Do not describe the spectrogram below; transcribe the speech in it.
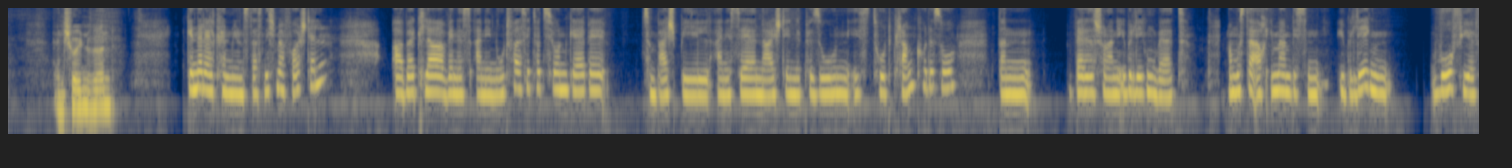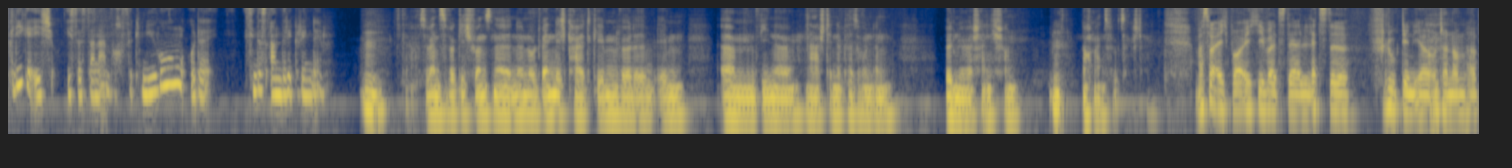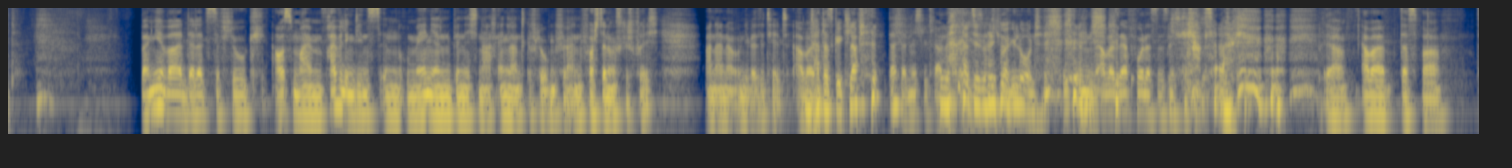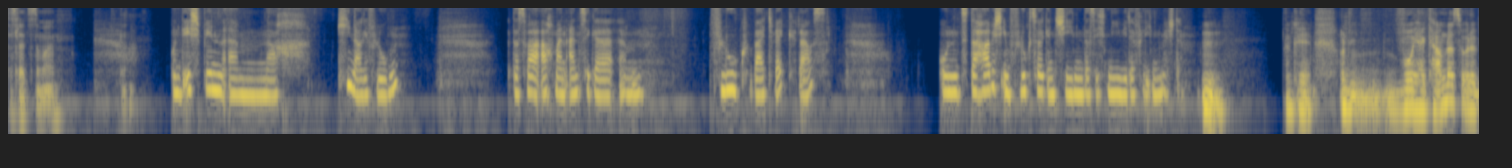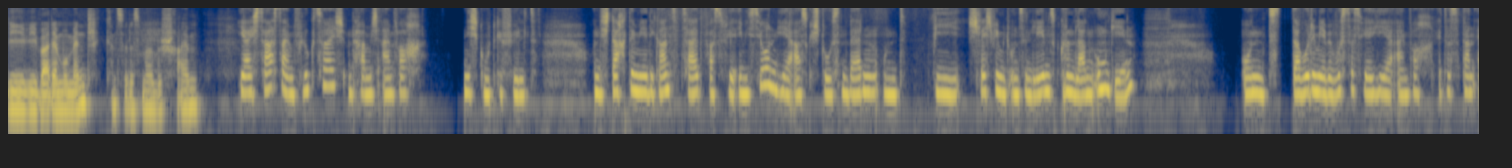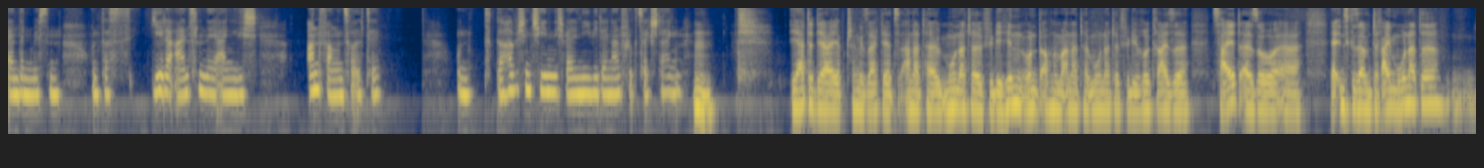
entschulden würden? Generell können wir uns das nicht mehr vorstellen. Aber klar, wenn es eine Notfallsituation gäbe, zum Beispiel eine sehr nahestehende Person ist todkrank oder so, dann wäre das schon eine Überlegung wert. Man muss da auch immer ein bisschen überlegen, wofür fliege ich? Ist das dann einfach Vergnügung oder sind das andere Gründe? Mhm. Also wenn es wirklich für uns eine, eine Notwendigkeit geben würde, eben ähm, wie eine nahestehende Person, dann würden wir wahrscheinlich schon mhm. nochmal ins Flugzeug steigen. Was war eigentlich bei euch jeweils der letzte Flug, den ihr unternommen habt? Bei mir war der letzte Flug aus meinem Freiwilligendienst in Rumänien, bin ich nach England geflogen für ein Vorstellungsgespräch an einer Universität. Aber Und hat das geklappt? Das hat nicht geklappt. hat sich noch nicht mal gelohnt. Ich bin aber sehr froh, dass es nicht geklappt hat. Okay. ja, aber das war das letzte Mal. Genau. Und ich bin ähm, nach China geflogen. Das war auch mein einziger ähm, Flug weit weg raus. Und da habe ich im Flugzeug entschieden, dass ich nie wieder fliegen möchte. Mhm. Okay. Und woher kam das oder wie, wie war der Moment? Kannst du das mal beschreiben? Ja, ich saß da im Flugzeug und habe mich einfach nicht gut gefühlt. Und ich dachte mir die ganze Zeit, was für Emissionen hier ausgestoßen werden und wie schlecht wir mit unseren Lebensgrundlagen umgehen. Und da wurde mir bewusst, dass wir hier einfach etwas dann ändern müssen und dass jeder Einzelne eigentlich anfangen sollte. Und da habe ich entschieden, ich werde nie wieder in ein Flugzeug steigen. Hm. Ihr hattet ja, ihr habt schon gesagt, jetzt anderthalb Monate für die Hin- und auch nochmal anderthalb Monate für die Rückreise Zeit. Also äh, ja, insgesamt drei Monate.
